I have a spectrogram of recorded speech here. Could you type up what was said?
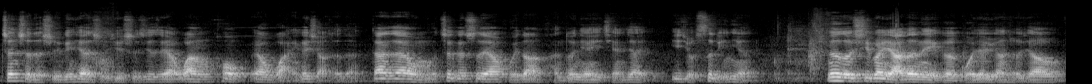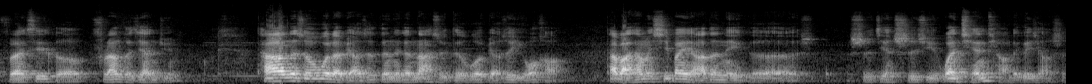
真实的时区跟现在时区实际是要往后要晚一个小时的，但是在我们这个是要回到很多年以前，在一九四零年，那时候西班牙的那个国家元首叫弗兰西斯科·弗兰克将军，他那时候为了表示跟那个纳粹德国表示友好，他把他们西班牙的那个时间时区往前调了一个小时，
